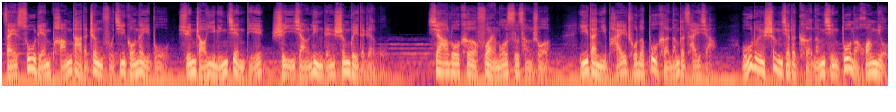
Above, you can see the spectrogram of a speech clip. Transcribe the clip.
在苏联庞大的政府机构内部寻找一名间谍是一项令人生畏的任务。夏洛克·福尔摩斯曾说：“一旦你排除了不可能的猜想，无论剩下的可能性多么荒谬，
